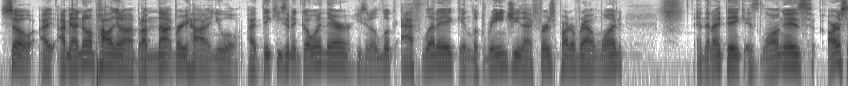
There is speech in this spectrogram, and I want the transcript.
So I, I mean, I know I'm piling it on, but I'm not very high on Ewell. I think he's going to go in there. He's going to look athletic and look rangy in that first part of round one, and then I think as long as Arce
